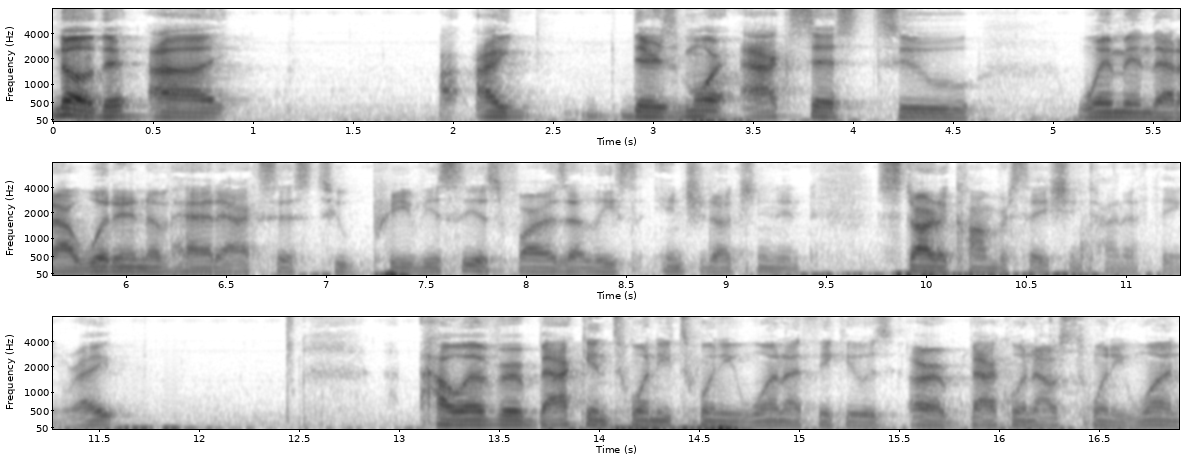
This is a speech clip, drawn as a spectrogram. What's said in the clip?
no there uh I, I there's more access to women that I wouldn't have had access to previously as far as at least introduction and start a conversation kind of thing right? However back in 2021 I think it was or back when I was 21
